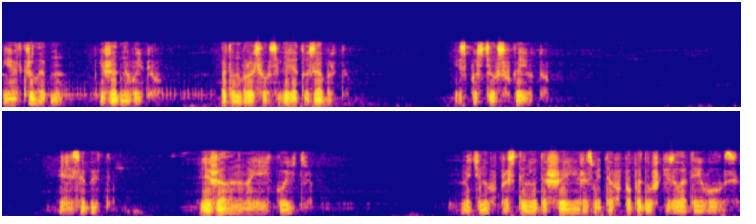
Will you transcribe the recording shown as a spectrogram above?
Я открыл одну и жадно выпил. Потом бросил сигарету за борт и спустился в каюту. Элизабет лежала на моей койке, натянув простыню до шеи, разметав по подушке золотые волосы.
